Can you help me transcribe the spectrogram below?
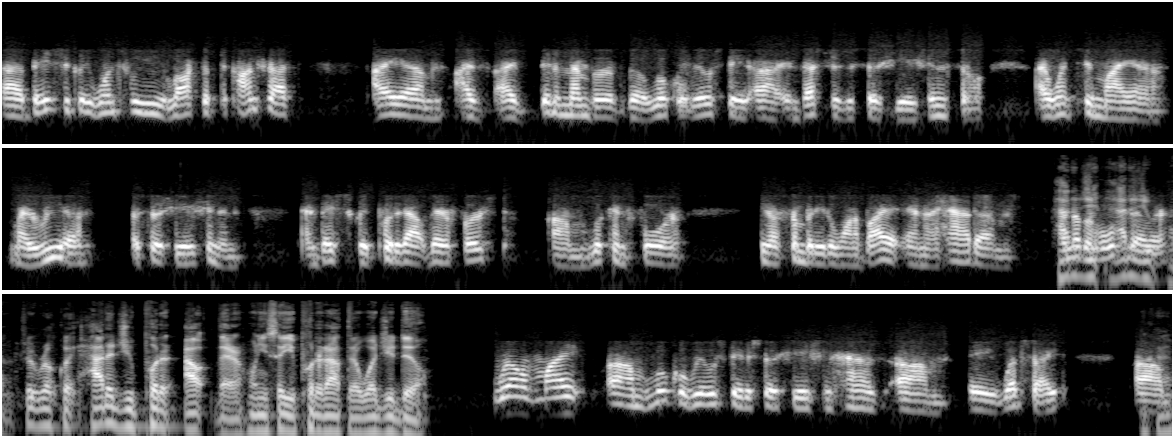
uh, basically, once we locked up the contract, I um, I've I've been a member of the local real estate uh, investors association. So I went to my uh, my RIA association and and basically put it out there first, um, looking for you know somebody to want to buy it. And I had um, How did another you? How did wholesaler. you? Real quick. How did you put it out there? When you say you put it out there, what'd you do? Well, my um, local real estate association has um, a website um, Okay.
